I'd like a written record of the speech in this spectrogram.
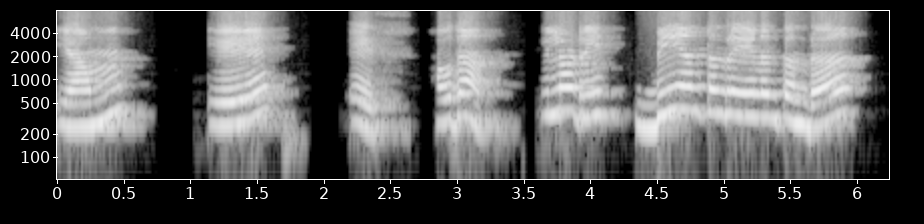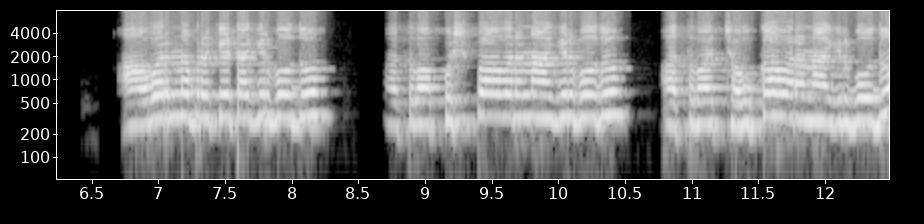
M A S ಹೌದಾ? ಇಲ್ಲಿ ನೋಡ್ರಿ ಬಿ ಅಂತಂದ್ರೆ ಏನಂತಂದ್ರ ಆವರಣ ಬ್ರಕೆಟ್ ಆಗಿರ್ಬೋದು, ಅಥವಾ ಪುಷ್ಪಾವರಣ ಆಗಿರ್ಬೋದು, ಅಥವಾ ಚೌಕಾವರಣ ಆಗಿರ್ಬೋದು,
